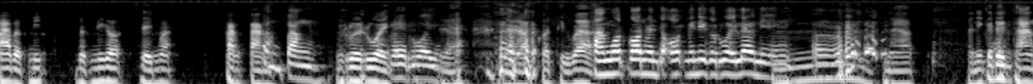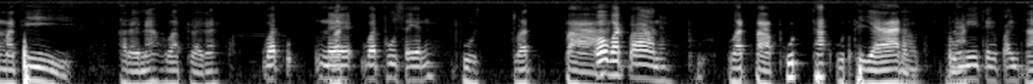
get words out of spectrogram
มาแบบนี้ แบบนี้ก็แสดงว่า ปังปังปังปังรวยรวยรวยรวยๆนะนะครับก็ถือว่าทางงดก่อนมันจะออกไม่นี่ก็รวยแล้วนี่อืมเออนะครับ อันนี้ก็เดินทางมาที่อะไรนะ วัดอะไรนะ วัดในวัดวัดภูเสนผู้วัดป่าอ๋อวัดป่านะวัดป่าพุทธอุทยานครับตรงนะนี้จะไปอ่า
